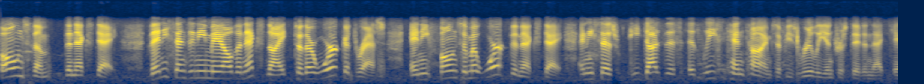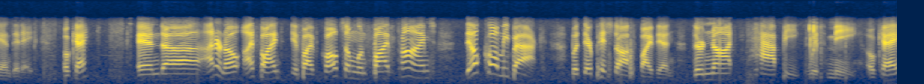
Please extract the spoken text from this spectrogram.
phones them the next day. Then he sends an email the next night to their work address, and he phones them at work the next day. And he says he does this at least 10 times if he's really interested in that candidate. Okay? And uh, I don't know. I find if I've called someone five times, they'll call me back, but they're pissed off by then. They're not happy with me. Okay?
